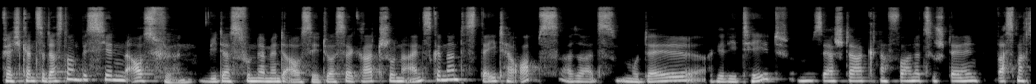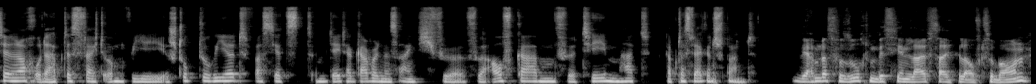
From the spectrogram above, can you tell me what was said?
vielleicht kannst du das noch ein bisschen ausführen, wie das Fundament aussieht. Du hast ja gerade schon eins genannt, das Data Ops, also als Modell Agilität, um sehr stark nach vorne zu stellen. Was macht ihr noch oder habt ihr es vielleicht irgendwie strukturiert, was jetzt Data Governance eigentlich für, für Aufgaben, für Themen hat? Ich glaube, das wäre ganz spannend. Wir haben das versucht, ein bisschen Lifecycle aufzubauen,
